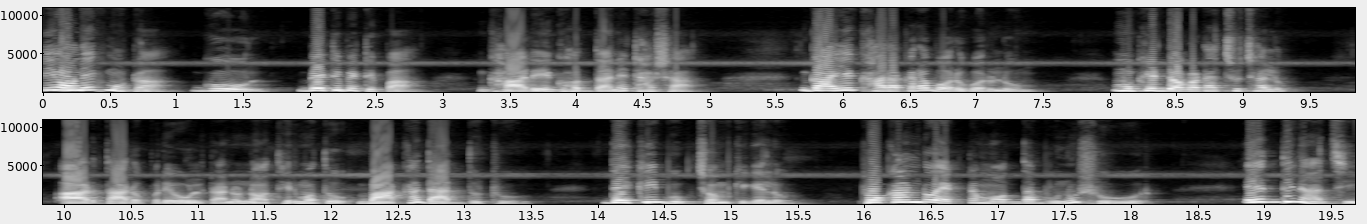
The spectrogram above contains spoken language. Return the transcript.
এ অনেক মোটা, গোল, বেটে বেটে পা, ঘাড়ে ঘদ্দানে ঠাসা, গায়ে খাড়া খাড়া বড় বড় লোম, মুখের ডগাটা ছুছালো, আর তার উপরে উল্টানো নথের মতো বাঁকা দাঁত দুটো। দেখেই বুক চমকে গেল। প্রকাণ্ড একটা মদ্দা বুনো সুর এর দিন আছি,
